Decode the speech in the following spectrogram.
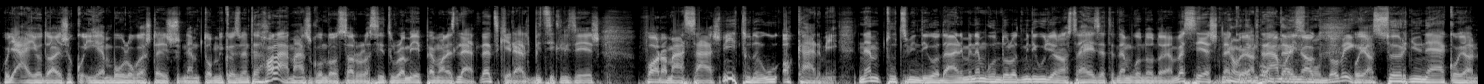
hogy állj oda, és akkor igen, bólogass te, és hogy nem tudom, miközben te halál más gondolsz arról a szituról, ami éppen van, ez lehet leckérás, biciklizés, faramászás, mit tudom, akármi. Nem tudsz mindig odállni, mert nem gondolod mindig ugyanazt a helyzetet, nem gondolod olyan veszélyesnek, No, olyan drámainak, mondom, igen. olyan szörnyűnek, olyan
